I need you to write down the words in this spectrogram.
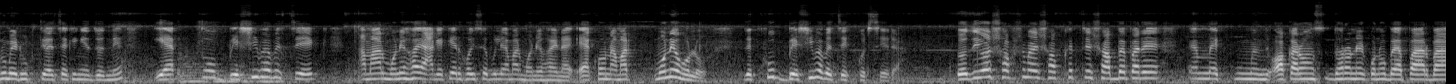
রুমে ঢুকতে হয় চেকিংয়ের জন্যে। এত বেশিভাবে চেক আমার মনে হয় আগেকের হয়েছে বলে আমার মনে হয় না। এখন আমার মনে হলো যে খুব বেশিভাবে চেক করছে এরা। যদিও সবসময় সব ক্ষেত্রে সব ব্যাপারে অকারণ ধরনের কোনো ব্যাপার বা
